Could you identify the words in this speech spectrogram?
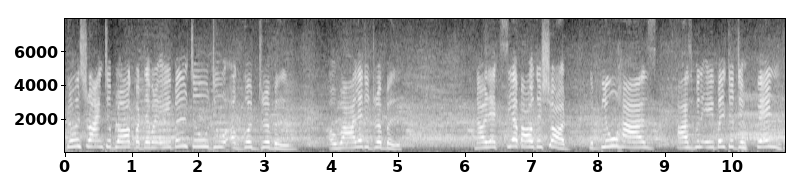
Blue is trying to block but they were able to do a good dribble. A valid dribble. Now let's see about the shot the blue has has been able to defend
